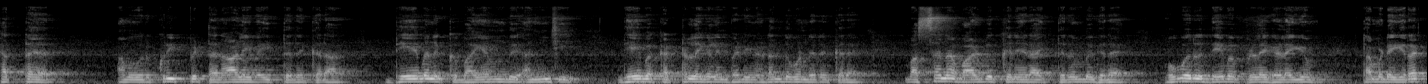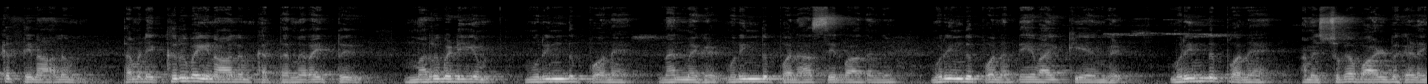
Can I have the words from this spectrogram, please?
கத்தர் அவன் ஒரு குறிப்பிட்ட நாளை வைத்திருக்கிறார். தேவனுக்கு பயந்து அஞ்சி தேவ கட்டளைகளின்படி நடந்து கொண்டிருக்கிற வசன வாழ்வுக்கு நேராய் திரும்புகிற ஒவ்வொரு தேவ பிள்ளைகளையும் தம்முடைய இரக்கத்தினாலும் தம்முடைய கிருபையினாலும் கத்தர் நிறைத்து மறுபடியும் முறிந்து போன நன்மைகள் முறிந்து போன ஆசீர்வாதங்கள் முறிந்து போன தேவாக்கியங்கள் முறிந்து போன அவை சுக வாழ்வுகளை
